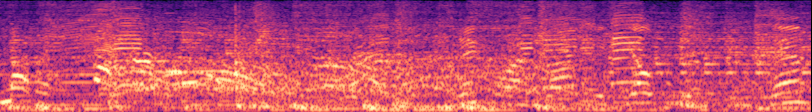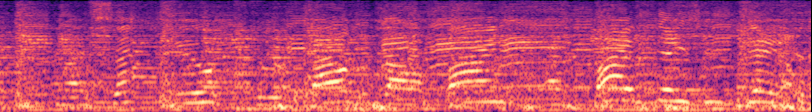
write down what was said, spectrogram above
motherfucker! Nickel, I find you guilty of contempt, and I sentence you to a thousand dollar fine and five days in jail.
